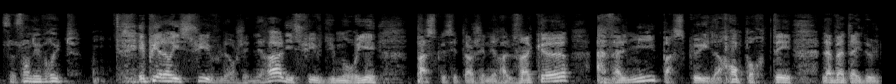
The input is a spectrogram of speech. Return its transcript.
ce sont des brutes. Et puis alors ils suivent leur général, ils suivent Dumouriez parce que c'est un général vainqueur, à Valmy parce qu'il a remporté la bataille de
